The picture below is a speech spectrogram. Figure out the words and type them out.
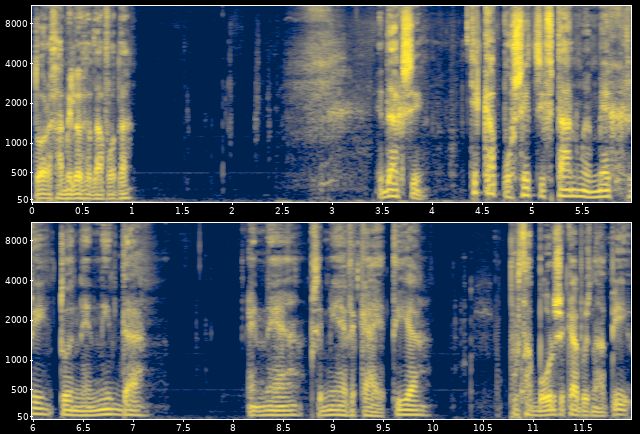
Τώρα χαμηλώσα τα φώτα. Εντάξει. Και κάπως έτσι φτάνουμε μέχρι το 99, σε μια δεκαετία που θα μπορούσε κάποιος να πει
